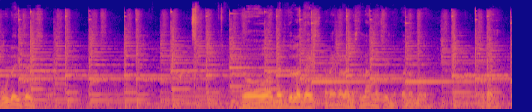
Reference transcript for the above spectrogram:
gulay guys. So hanggang dito lang guys. Maraming maraming salamat sa inyong panonood. Bye-bye.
